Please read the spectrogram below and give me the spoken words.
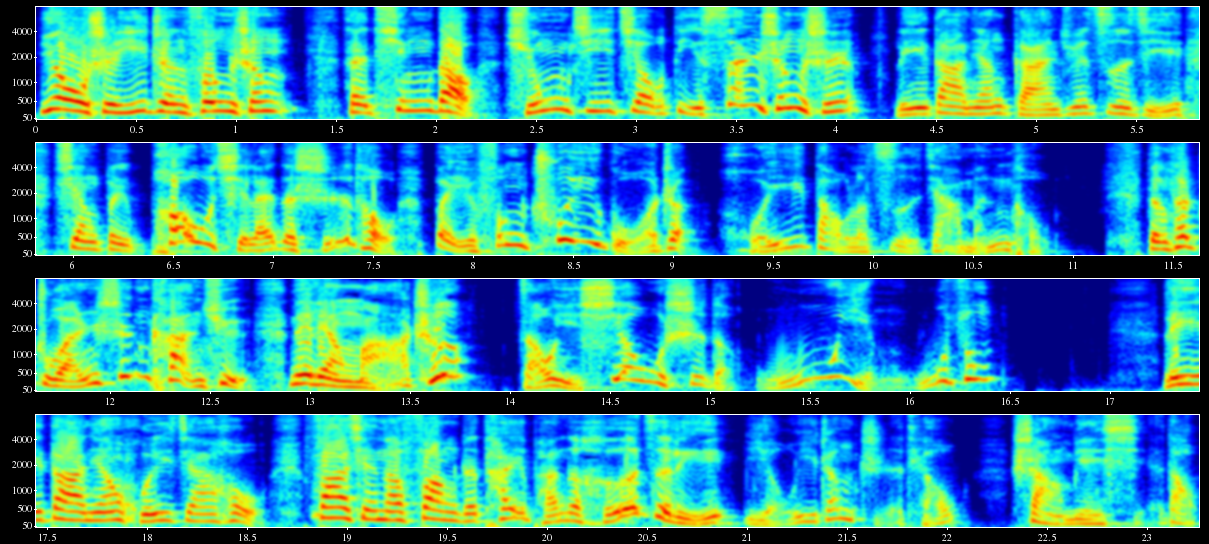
又是一阵风声，在听到雄鸡叫第三声时，李大娘感觉自己像被抛起来的石头，被风吹裹着，回到了自家门口。等她转身看去，那辆马车早已消失得无影无踪。李大娘回家后，发现那放着胎盘的盒子里有一张纸条，上面写道。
